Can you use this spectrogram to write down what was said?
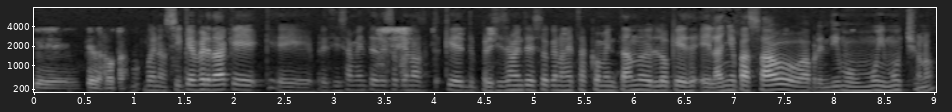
que, derrotas. ¿no? Bueno, sí que es verdad que, precisamente de eso que nos que precisamente eso que nos estás comentando es lo que el año pasado aprendimos muy mucho, ¿no?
